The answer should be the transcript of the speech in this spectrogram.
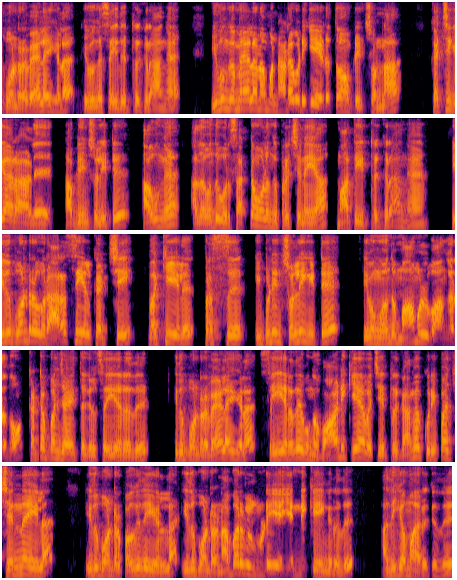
போன்ற வேலைகளை இவங்க செய்துட்டு இருக்கிறாங்க இவங்க மேல நம்ம நடவடிக்கை எடுத்தோம் அப்படின்னு சொன்னா கட்சிக்கார ஆளு அப்படின்னு சொல்லிட்டு அவங்க அதை வந்து ஒரு சட்டம் ஒழுங்கு பிரச்சனையா மாத்திட்டு இருக்கிறாங்க இது போன்ற ஒரு அரசியல் கட்சி வக்கீல் பிரஸ் இப்படின்னு சொல்லிக்கிட்டு இவங்க வந்து மாமூல் வாங்குறதும் கட்ட பஞ்சாயத்துகள் செய்யறது இது போன்ற வேலைகளை செய்யறதை இவங்க வாடிக்கையா வச்சிட்டு இருக்காங்க குறிப்பா சென்னையில இது போன்ற பகுதிகளில் இது போன்ற நபர்களுடைய எண்ணிக்கைங்கிறது அதிகமா இருக்குது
